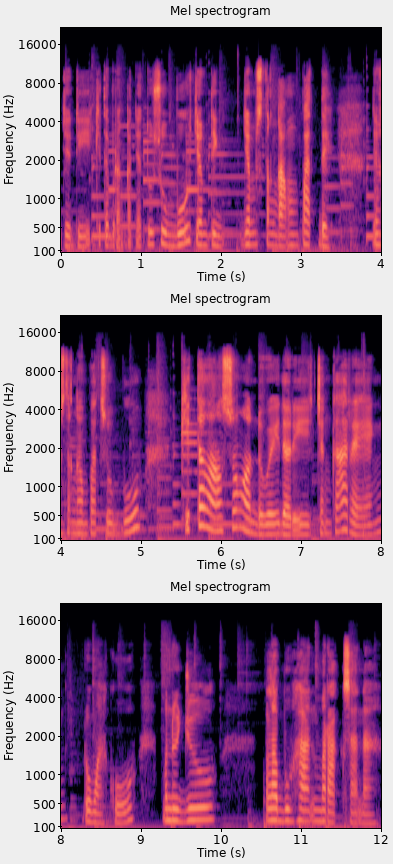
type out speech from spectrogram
Jadi kita berangkatnya tuh subuh jam jam setengah empat deh. Jam setengah empat subuh kita langsung on the way dari Cengkareng rumahku menuju pelabuhan Merak sana.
